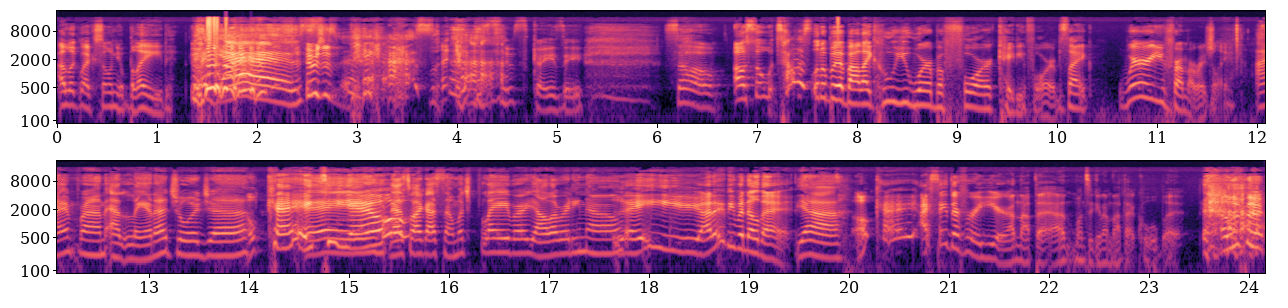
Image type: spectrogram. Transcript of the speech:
I looked like Sonya Blade. Yes. it was just big ass. Like, it was just crazy. So, oh, so tell us a little bit about like who you were before Katie Forbes. Like, where are you from originally? I am from Atlanta, Georgia. Okay, Hey, ATL. that's why I got so much flavor. Y'all already know. Hey, I didn't even know that. Yeah. Okay, I stayed there for a year. I'm not that. Once again, I'm not that cool, but I lived there.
